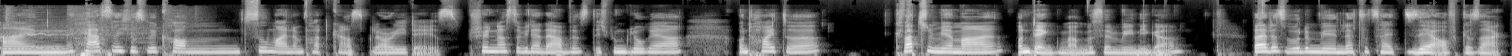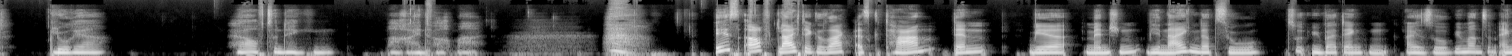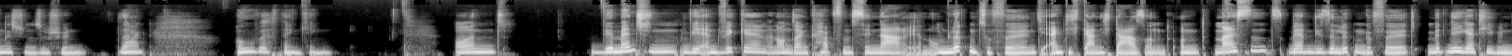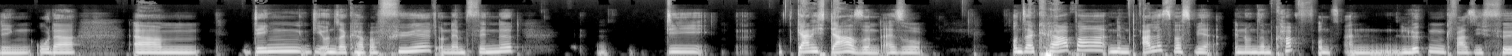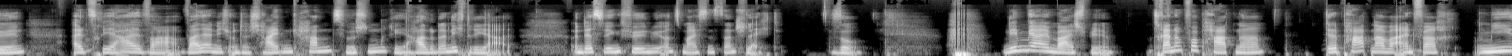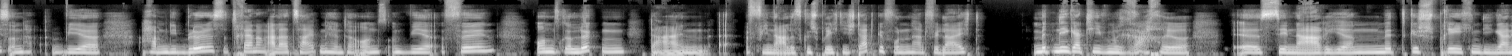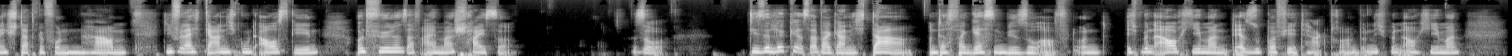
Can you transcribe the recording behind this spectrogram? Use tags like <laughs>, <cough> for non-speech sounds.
ein herzliches Willkommen zu meinem Podcast Glory Days. Schön, dass du wieder da bist. Ich bin Gloria und heute quatschen wir mal und denken mal ein bisschen weniger. Weil das wurde mir in letzter Zeit sehr oft gesagt. Gloria, hör auf zu denken. Mach einfach mal. Ist oft leichter gesagt als getan, denn wir Menschen, wir neigen dazu, zu überdenken. Also, wie man es im Englischen so schön sagt, overthinking. Und wir Menschen, wir entwickeln in unseren Köpfen Szenarien, um Lücken zu füllen, die eigentlich gar nicht da sind. Und meistens werden diese Lücken gefüllt mit negativen Dingen oder ähm, Dingen, die unser Körper fühlt und empfindet, die gar nicht da sind. Also unser Körper nimmt alles, was wir in unserem Kopf uns an Lücken quasi füllen, als real wahr, weil er nicht unterscheiden kann zwischen real oder nicht real. Und deswegen fühlen wir uns meistens dann schlecht. So. Nehmen wir ein Beispiel. Trennung vor Partner. Der Partner war einfach mies und wir haben die blödeste Trennung aller Zeiten hinter uns und wir füllen unsere Lücken, da ein äh, finales Gespräch nicht stattgefunden hat, vielleicht mit negativen Rache-Szenarien, mit Gesprächen, die gar nicht stattgefunden haben, die vielleicht gar nicht gut ausgehen und fühlen uns auf einmal scheiße. So. Diese Lücke ist aber gar nicht da und das vergessen wir so oft. Und ich bin auch jemand, der super viel tagträumt und ich bin auch jemand,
